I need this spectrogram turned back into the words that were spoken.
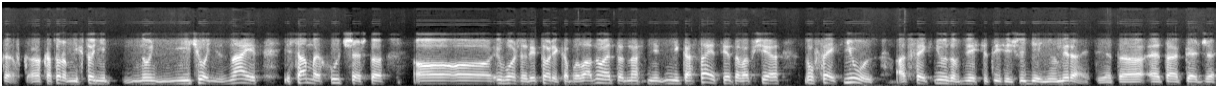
о котором никто не, ну, ничего не знает. И самое худшее, что о, его же риторика была, ну это нас не, не касается, это вообще ну, fake news. От fake news ов 200 тысяч людей не умирает. И это, это опять же,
